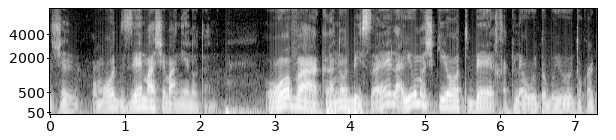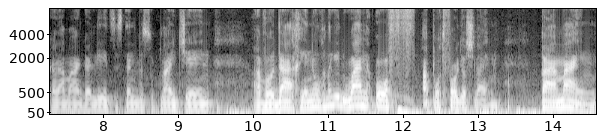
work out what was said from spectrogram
שאומרות, זה מה שמעניין אותנו. רוב הקרנות בישראל היו משקיעות בחקלאות או בריאות או כלכלה מעגלית, sustainable supply chain, עבודה, חינוך, נגיד one off הפורטפוליו שלהם. פעמיים,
